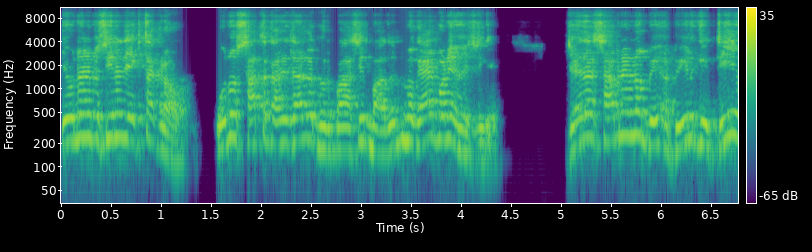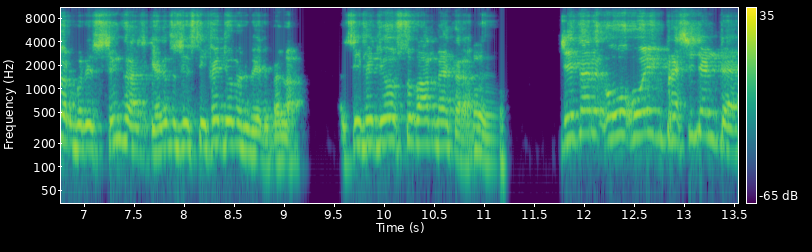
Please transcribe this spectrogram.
ਕਿ ਉਹਨਾਂ ਨੇ ਇਹਨਾਂ ਦੀ ਏਕਤਾ ਕਰਾਓ। ਉਦੋਂ ਸੱਤ ਅਕਾਲੀ ਦਲ ਗੁਰਪਾਲ ਸਿੰਘ ਬਾਦਲ ਨੂੰ ਬਗੈਰ ਬਣੇ ਹੋਏ ਸੀਗੇ। ਜੈਦਰ ਸਾਹਿਬ ਨੇ ਉਹਨਾਂ ਨੂੰ ਅਪੀਲ ਕੀਤੀ ਔਰ ਬੜੇ ਸਿੰਘ ਅੱਜ ਕਿਹਾ ਕਿ ਤੁਸੀਂ ਅਸਤੀਫੇ ਦਿਓ ਮੈਨੂੰ ਮੇਰੇ ਪਹਿਲਾਂ। ਅਸਤੀਫੇ ਦਿਓ ਉਸ ਤੋਂ ਬਾਅਦ ਮੈਂ ਕਰਾਂ ਜੇਕਰ ਉਹ ਉਹ ਇੱਕ ਪ੍ਰੈਸੀਡੈਂਟ ਹੈ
